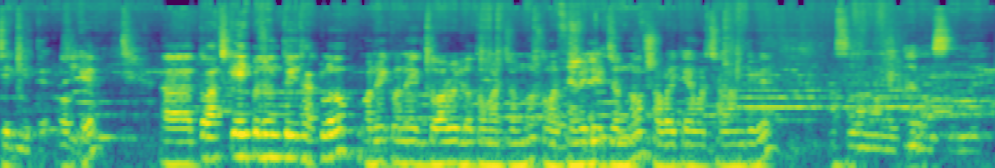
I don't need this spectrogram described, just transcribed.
সিডনিতে। ওকে তো আজকে এই পর্যন্তই থাকল। অনেক অনেক দোয়া রইল তোমার জন্য তোমার ফ্যামিলির জন্য। সবাইকে আমার সালাম দিবে। আসসালামু আলাইকুম আসসালাম।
